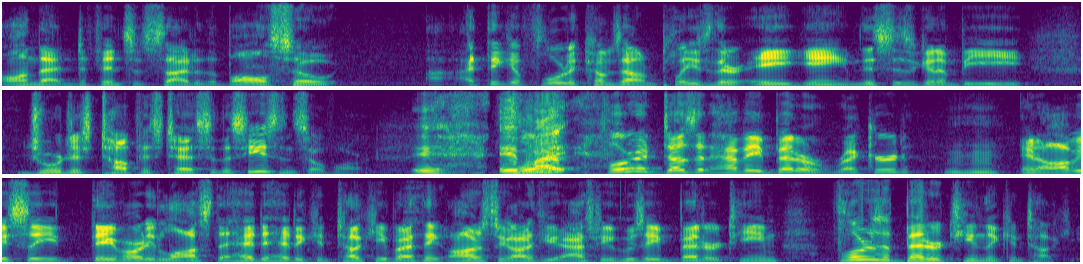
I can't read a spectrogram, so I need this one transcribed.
on that defensive side of the ball. So I I think if Florida comes out and plays their A game, this is going to be Georgia's toughest test of the season so far. It, it Florida, might. Florida doesn't have a better record, mm-hmm. and obviously they've already lost the head-to-head to Kentucky. But I think, honestly, God, if you ask me who's a better team, Florida's a better team than Kentucky.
